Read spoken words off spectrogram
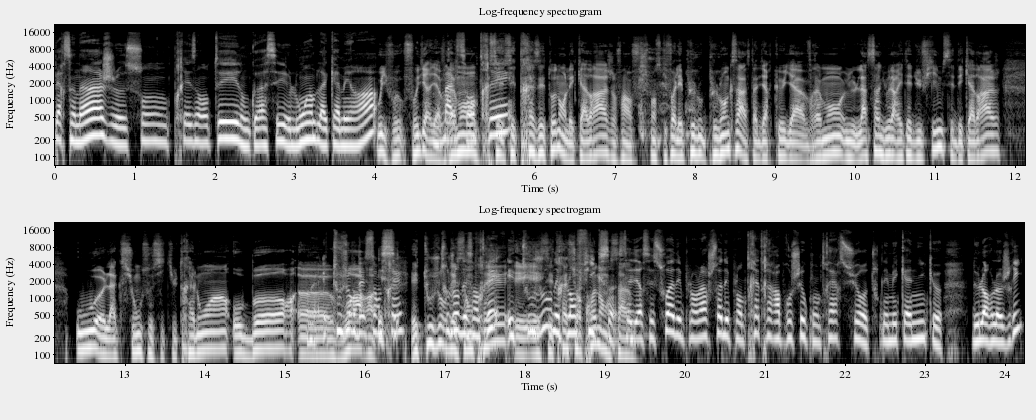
personnages sont présentés donc assez loin de la caméra. Oui, il faut, dire, il y a vraiment. C'est très étonnant, les cadrages. Enfin, je pense qu'il faut aller plus, plus loin que ça. C'est-à-dire qu'il y a vraiment. La singularité du film, c'est des cadrages où euh, l'action se situe très loin, au bord. Euh, et toujours décentré. Et toujours, toujours décentré. Et, toujours des plans fixes. C'est-à-dire, c'est soit des plans larges, soit des plans très très rapprochés, au contraire, sur toutes les mécaniques euh, de l'horlogerie.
